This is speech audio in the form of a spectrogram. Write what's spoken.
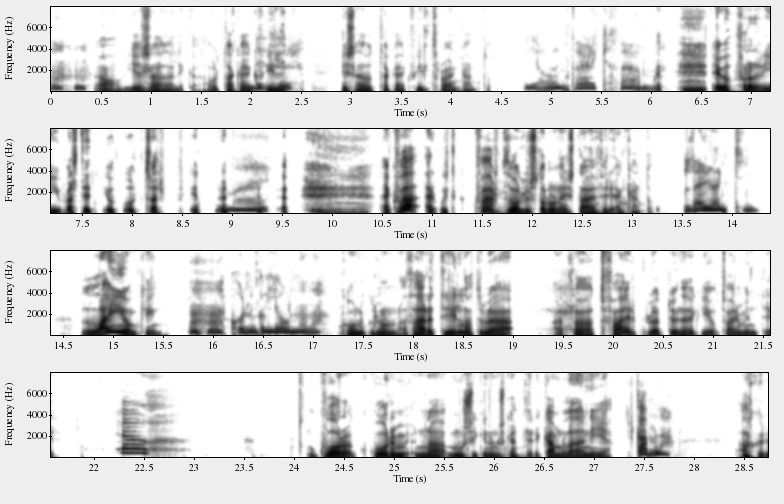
Uh Já, ég sagði það líka Þú takaði kvíld, ég sagði þú takaði kvíld frá Encanto Já, en það er ekki það. Ég var frá að rífast inn í útvarpinu Nei, En hvað er, veit, hvað ertu þá að hlusta á núna í staðin fyrir Encanto? Lion King. Lion King, Aha, konungur ljónana. konungur lónuna Það eru til náttúrulega allavega tvær plötur eða ekki og tvær myndir Já. Og hvor, hvor er na, músíkinu skemmtilegri, gamla eða nýja? Gamla. Akkur,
